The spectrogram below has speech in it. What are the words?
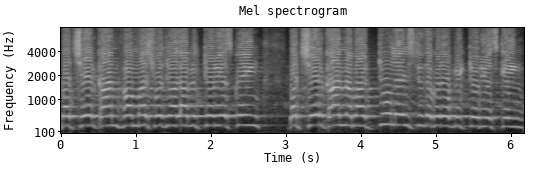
But Sher Khan from Ashwajwala, Victorious King. But Sher Khan about two lengths to the good of Victorious King.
